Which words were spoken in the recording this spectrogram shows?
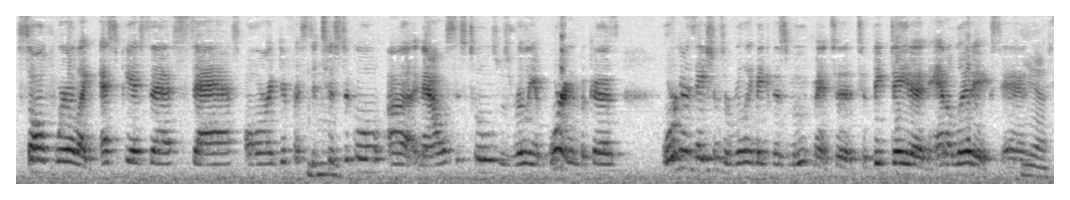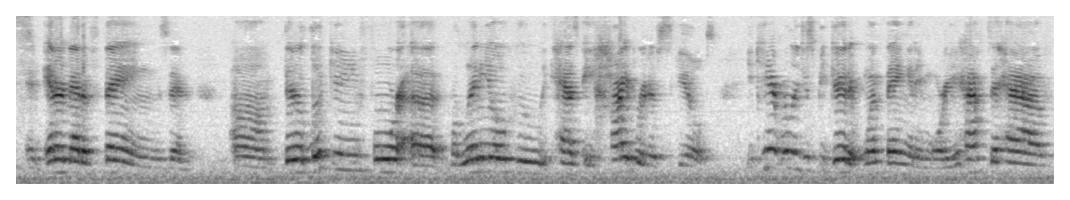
software like SPSS, SAS, R different mm-hmm. statistical uh, analysis tools was really important because organizations are really making this movement to, to big data and analytics and, yes. and Internet of Things. And um, they're looking for a millennial who has a hybrid of skills. You can't really just be good at one thing anymore. You have to have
